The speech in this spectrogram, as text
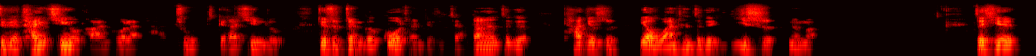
这个他有亲友团过来，出给他庆祝，就是整个过程就是这样。当然，这个他就是要完成这个仪式。那么这些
